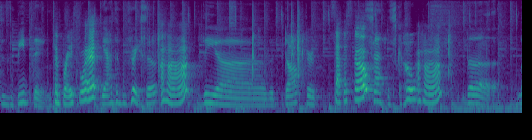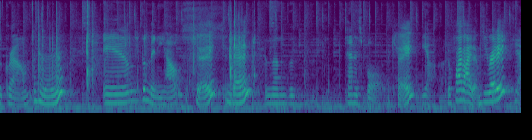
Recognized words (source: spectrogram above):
the the bead thing. The bracelet. Yeah, the bracelet. Uh-huh. The uh the doctor Stethoscope. stethoscope. Uh-huh. The the crown Mm-hmm. and the mini house Okay, and then, and then the, the tennis ball. okay, Yeah. so five items. You ready? Yeah.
